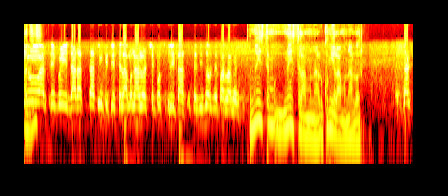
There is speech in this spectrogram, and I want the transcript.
Ați nu zis? ar trebui, dar atâta timp cât este la mâna lor, ce posibilitate? Să dizolve Parlamentul. Nu este, nu este la mâna lor. Cum e la mâna lor? Dacă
